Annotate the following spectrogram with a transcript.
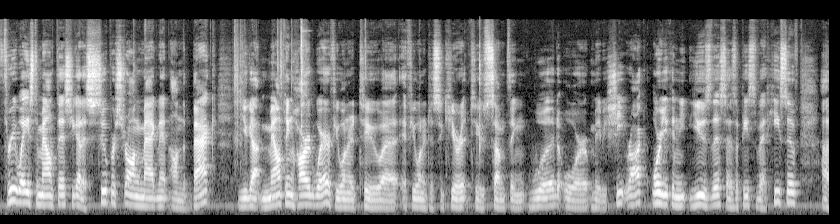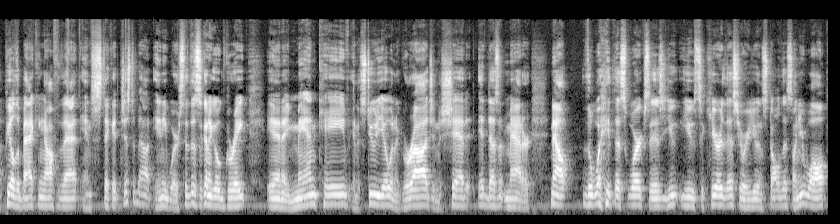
Three ways to mount this. You got a super strong magnet on the back. You got mounting hardware if you wanted to uh, if you wanted to secure it to something wood or maybe sheetrock, or you can use this as a piece of adhesive, uh, peel the backing off of that, and stick it just about anywhere. So this is going to go great in a man cave, in a studio, in a garage, in a shed. It doesn't matter. Now the way this works is you you secure this or you install this on your wall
